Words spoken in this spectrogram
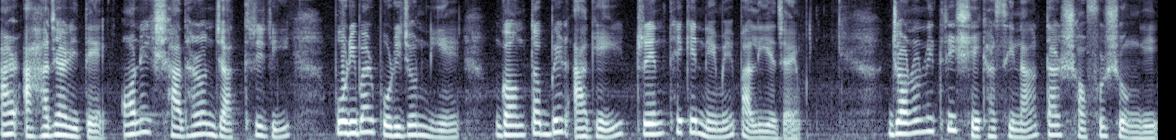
আর আহাজারিতে অনেক সাধারণ যাত্রীরই পরিবার পরিজন নিয়ে গন্তব্যের আগেই ট্রেন থেকে নেমে পালিয়ে যায়। জননেত্রী শেখ হাসিনা তার সফর সঙ্গী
